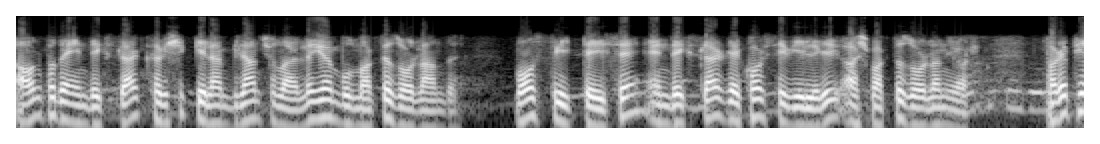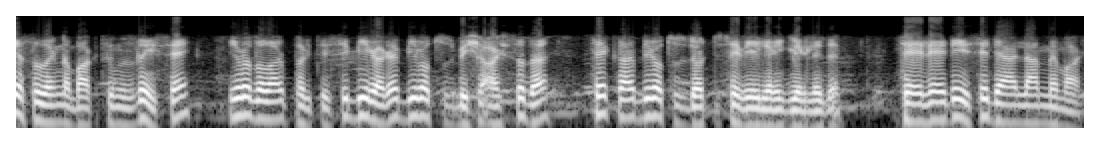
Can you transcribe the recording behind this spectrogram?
Avrupa'da endeksler karışık gelen bilançolarla yön bulmakta zorlandı. Wall Street'te ise endeksler rekor seviyeleri aşmakta zorlanıyor. Para piyasalarına baktığımızda ise Euro dolar paritesi bir ara 1.35'i aşsa da tekrar 1.34'lü seviyeleri geriledi. TL'de ise değerlenme var.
